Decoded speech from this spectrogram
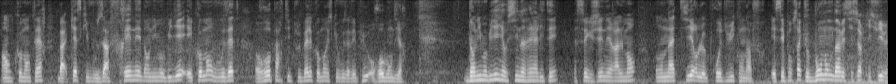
en commentaire bah, qu'est-ce qui vous a freiné dans l'immobilier et comment vous êtes reparti de plus belle, comment est-ce que vous avez pu rebondir. Dans l'immobilier, il y a aussi une réalité, c'est que généralement, on attire le produit qu'on offre. Et c'est pour ça que bon nombre d'investisseurs qui suivent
